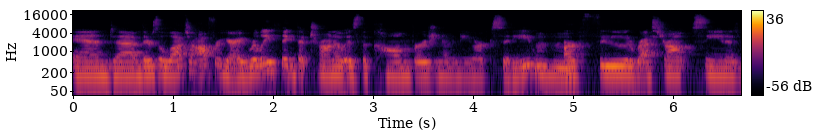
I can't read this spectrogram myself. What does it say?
And um, there's a lot to offer here. I really think that Toronto is the calm version of New York City. Mhm. Our food, restaurant scene is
